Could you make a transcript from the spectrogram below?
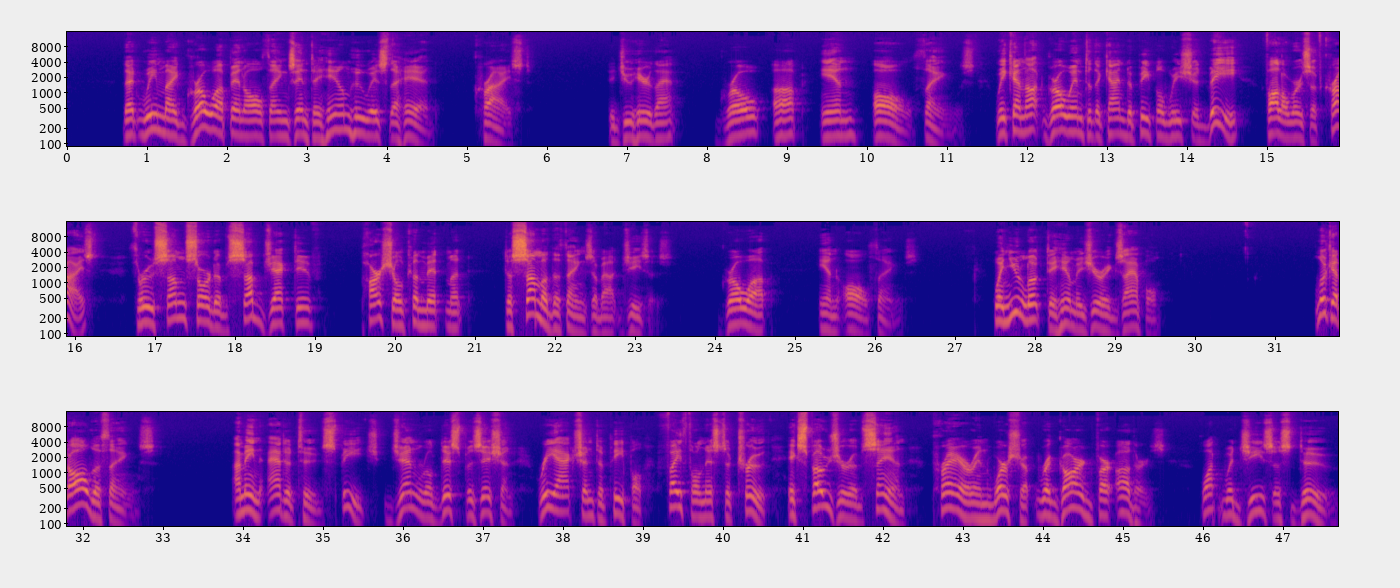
that we may grow up in all things into Him who is the head, Christ. Did you hear that? Grow up in all things. We cannot grow into the kind of people we should be, followers of Christ, through some sort of subjective, partial commitment to some of the things about Jesus. Grow up in all things. When you look to Him as your example, look at all the things. I mean, attitude, speech, general disposition, reaction to people, faithfulness to truth, exposure of sin, prayer and worship, regard for others. What would Jesus do?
